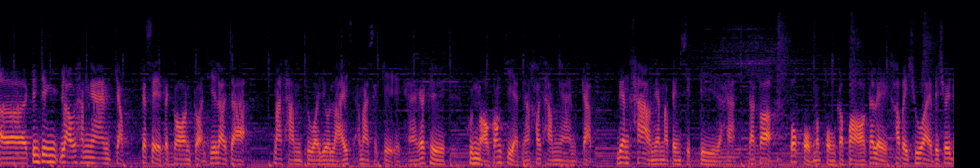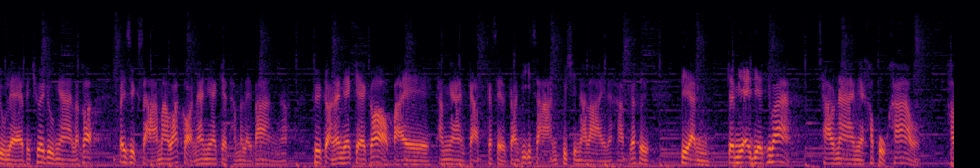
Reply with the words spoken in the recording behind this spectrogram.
เอ่อจริงๆ เราทำงานกับเกษตรกรก่อนที่เราจะมาทำตัวโยไลซ์อามาสเกะฮะก็คือคุณหมอก้องเกียรตินะเขาทำงานกับเรื่องข้าวเนี่ยมาเป็น 10 ปีแล้วฮะแล้วก็พวกผมมาผมกระปอก็เลยเข้าไปช่วย ไปช่วยดูแล ไปช่วยดูงาน แล้วก็ไปศึกษามาว่าก่อนหน้านี้แกทำอะไรบ้างเนาะคือก่อนหน้านี้แกก็ไปทำงานกับเกษตรกรที่อีสานกุชินารายนะครับ ก็คือเปลี่ยนแกมีไอเดียที่ว่าชาวนาเนี่ยเขาปลูกข้าว เขา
